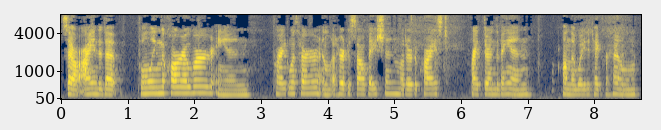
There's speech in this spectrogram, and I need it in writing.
so I ended up pulling the car over and prayed with her and led her to salvation, led her to Christ right there in the van on the way to take her home.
